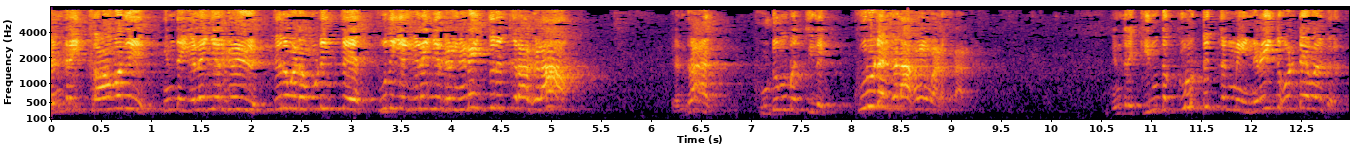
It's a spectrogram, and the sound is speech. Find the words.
என்றைக்காவது இந்த இளைஞர்கள் திருமணம் முடித்து புதிய இளைஞர்கள் நினைத்திருக்கிறார்களா? என்றால் குடும்பத்திலே குருடர்களாகவே வாழ்கிறார்கள். இன்றைக்கு இந்த குருட்டுத்தன்மை நிறைந்து கொண்டே வருகிறது.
